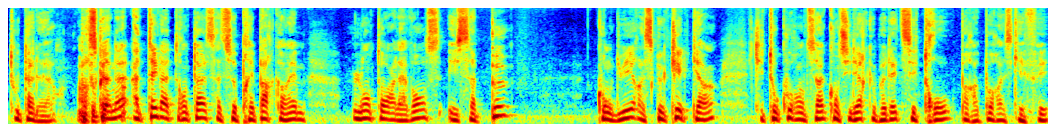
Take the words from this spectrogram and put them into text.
tout à l'heure. Parce qu'un tel attentat, ça se prépare quand même longtemps à l'avance et ça peut conduire à ce que quelqu'un qui est au courant de ça considère que peut-être c'est trop par rapport à ce qui est fait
